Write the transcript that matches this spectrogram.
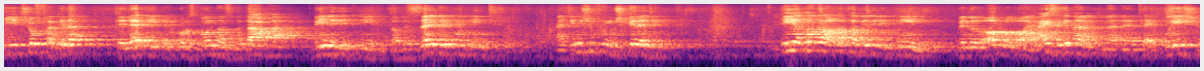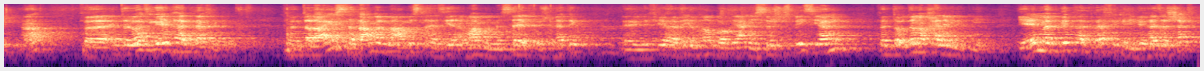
تيجي تشوفها كده تلاقي ال correspondence بتاعها بين الاثنين طب إزاي ده يكون integer عايزين نشوف المشكلة دي. إيه يا ترى العلاقة بين الاثنين بين ال R وال I عايز أجيبها ك equation ها؟ فأنت دلوقتي جايبها graphical فأنت لو عايز تتعامل مع مثل هذه الأنواع من المسائل في ال genetic اللي فيها real number يعني search space يعني فأنت قدامك حل من الاثنين يا إما تجيبها graphically بهذا الشكل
